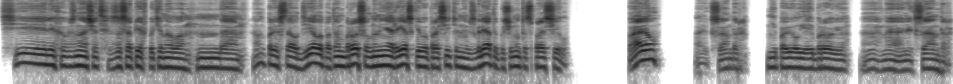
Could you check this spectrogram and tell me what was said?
«Селихов, значит», — засопев, потянул он. «Да». Он полистал дело, потом бросил на меня резкий вопросительный взгляд и почему-то спросил. «Павел?» «Александр». Не повел я и бровью. «Ах, да, Александр».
